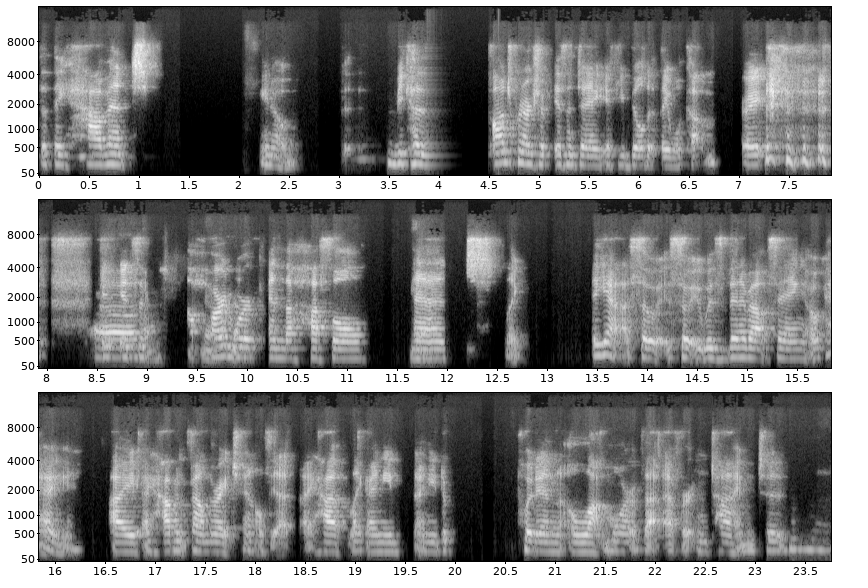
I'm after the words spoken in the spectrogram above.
that they haven't you know, because entrepreneurship isn't a if you build it, they will come, right? it, it's a, hard work and the hustle yeah. and like yeah so so it was then about saying okay i i haven't found the right channels yet i have like i need i need to put in a lot more of that effort and time to mm-hmm.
